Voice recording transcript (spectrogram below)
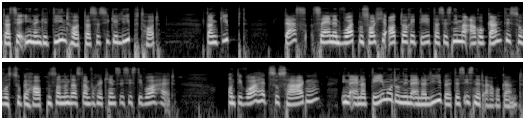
dass er ihnen gedient hat, dass er sie geliebt hat, dann gibt das seinen Worten solche Autorität, dass es nicht mehr arrogant ist, sowas zu behaupten, sondern dass du einfach erkennst, es ist die Wahrheit. Und die Wahrheit zu sagen, in einer Demut und in einer Liebe, das ist nicht arrogant.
